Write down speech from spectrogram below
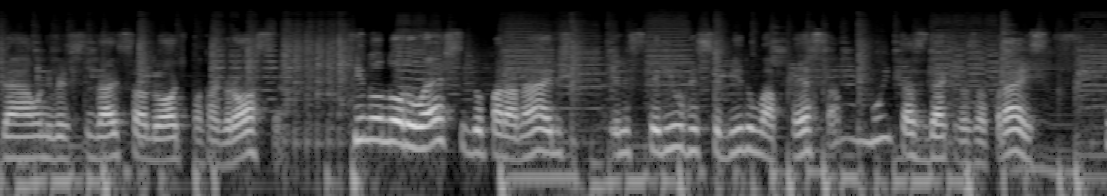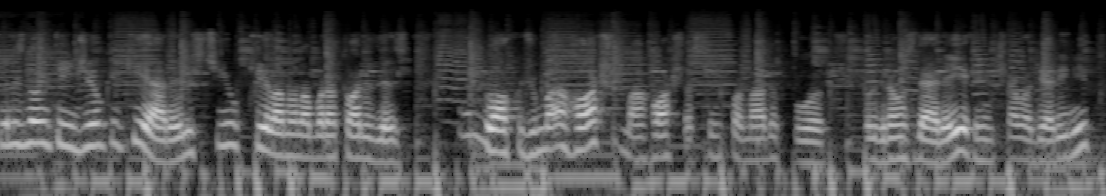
da Universidade Estadual de Ponta Grossa, que no noroeste do Paraná eles, eles teriam recebido uma peça há muitas décadas atrás que eles não entendiam o que, que era. Eles tinham o que lá no laboratório deles? Um bloco de uma rocha, uma rocha assim formada por, por grãos de areia, que a gente chama de arenito,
